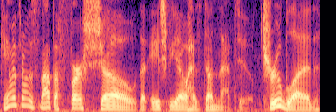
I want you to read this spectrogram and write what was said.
Game of Thrones is not the first show that HBO has done that to. True Blood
